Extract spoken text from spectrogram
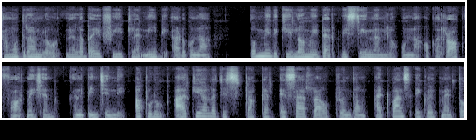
సముద్రంలో నలభై ఫీట్ల నీటి అడుగున తొమ్మిది కిలోమీటర్ విస్తీర్ణంలో ఉన్న ఒక రాక్ ఫార్మేషన్ కనిపించింది. అప్పుడు ఆర్కియాలజిస్ట్ డాక్టర్ ఎస్ఆర్ రావు బృందం అడ్వాన్స్ ఎక్విప్మెంట్తో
